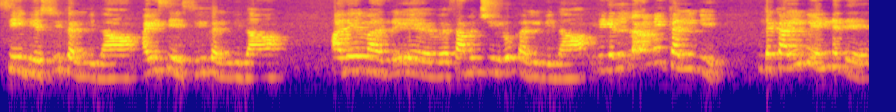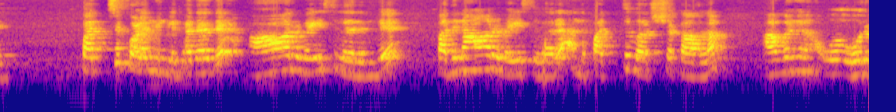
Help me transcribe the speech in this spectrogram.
சிபிஎஸ்சி கல்வி தான் ஐசிஐசி கல்வி தான் அதே மாதிரி சமச்சீரும் கல்வி தான் இது எல்லாமே கல்வி. இந்த கல்வி என்னது? பச்சை குழந்தைங்களுக்கு அதாவது ஆறு வயசுல இருந்து பதினாறு வயசு வரை அந்த பத்து வருஷ காலம் அவனு ஒரு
